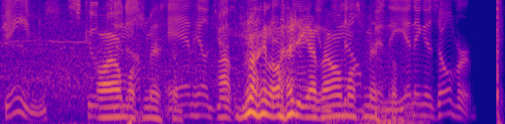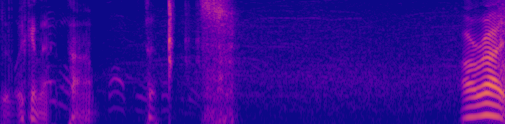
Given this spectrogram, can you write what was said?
James scoops Oh, I almost up, missed him. and he'll I'm not gonna lie to you guys, I almost missed him. the inning is over. Looking at time. All right.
